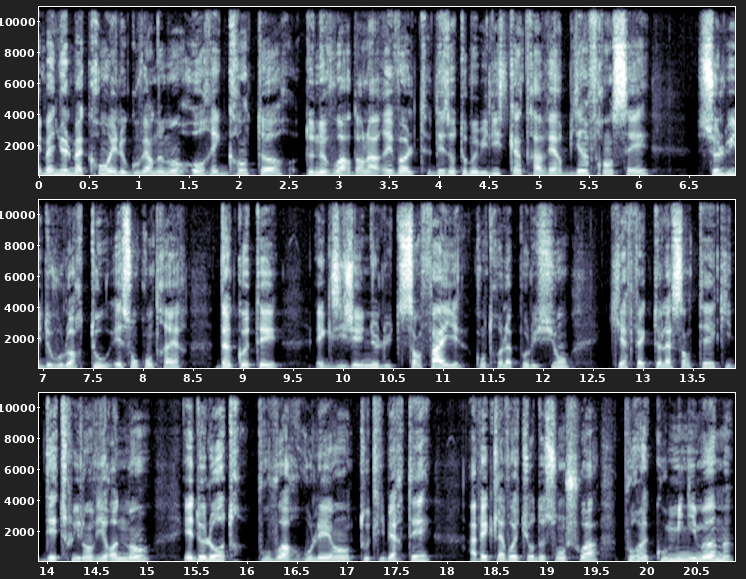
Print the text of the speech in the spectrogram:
Emmanuel Macron et le gouvernement auraient grand tort de ne voir dans la révolte des automobilistes qu'un travers bien français, celui de vouloir tout et son contraire. D'un côté, exiger une lutte sans faille contre la pollution qui affecte la santé, qui détruit l'environnement, et de l'autre, pouvoir rouler en toute liberté, avec la voiture de son choix, pour un coût minimum,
